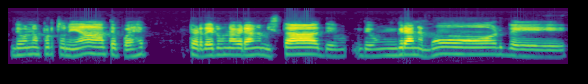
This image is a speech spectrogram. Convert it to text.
de una oportunidad, te puedes perder una gran amistad, de, de un gran amor, de,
